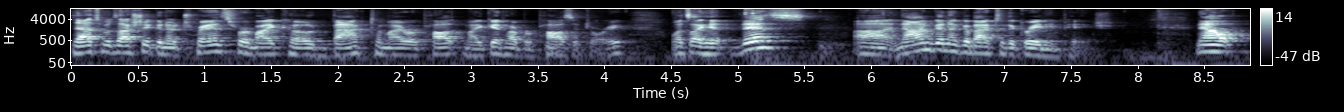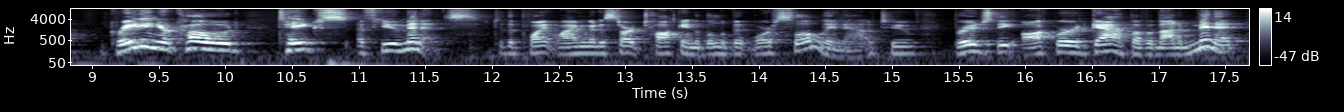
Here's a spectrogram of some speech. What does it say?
That's what's actually gonna transfer my code back to my, my GitHub repository. Once I hit this, uh, now I'm gonna go back to the grading page. Now, Grading your code takes a few minutes to the point where I'm going to start talking a little bit more slowly now to bridge the awkward gap of about a minute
